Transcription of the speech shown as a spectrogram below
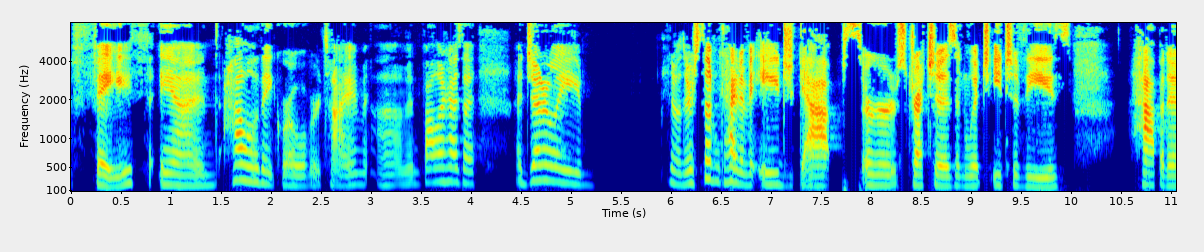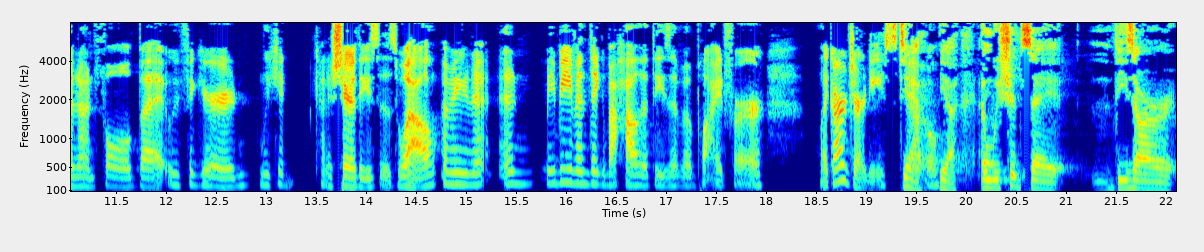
faith and how they grow over time. Um, and Fowler has a, a generally, you know, there's some kind of age gaps or stretches in which each of these happen and unfold, but we figured we could kind of share these as well. I mean, and maybe even think about how that these have applied for like our journeys too. Yeah, yeah. And we should say these are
